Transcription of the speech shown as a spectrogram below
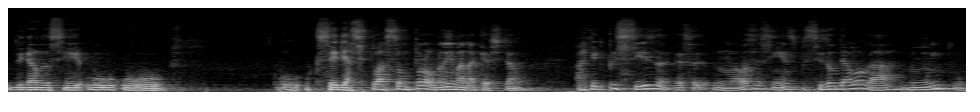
digamos assim, o, o, o que seria a situação, o problema da questão. Aqui precisa, essa, nós e ciências precisam dialogar muito.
